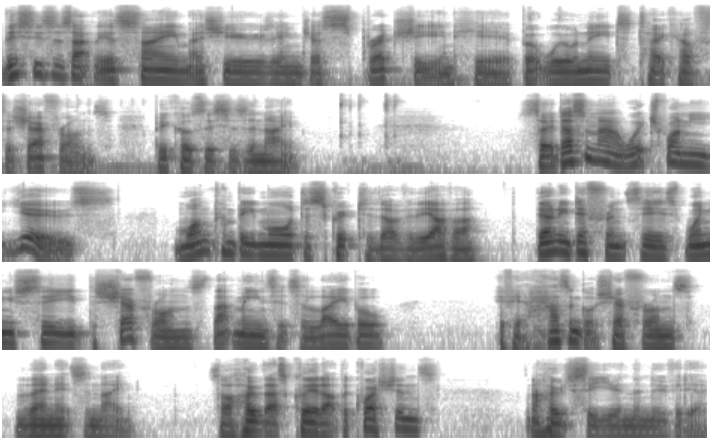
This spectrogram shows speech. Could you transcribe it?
This is exactly the same as using just spreadsheet in here, but we'll need to take off the chevrons because this is a name. So it doesn't matter which one you use, one can be more descriptive over the other. The only difference is when you see the chevrons, that means it's a label. If it hasn't got chevrons, then it's a name. So I hope that's cleared up the questions, and I hope to see you in the new video.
